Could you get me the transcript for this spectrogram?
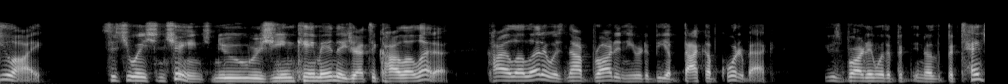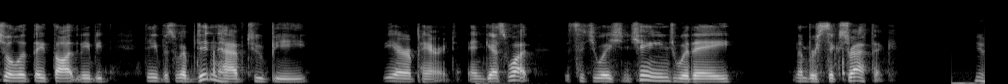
Eli. Situation changed. New regime came in. They drafted Kyle Lauletta. Kyle Lauletta was not brought in here to be a backup quarterback. He was brought in with a you know the potential that they thought maybe Davis Webb didn't have to be the heir apparent. And guess what? The situation changed with a number six draft pick. Yeah.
